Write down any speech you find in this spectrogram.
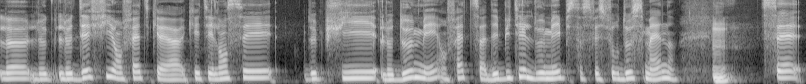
le, défi, en fait, qui a, été lancé depuis le 2 mai, en fait, ça a débuté le 2 mai, puis ça se fait sur deux semaines, mmh. c'est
